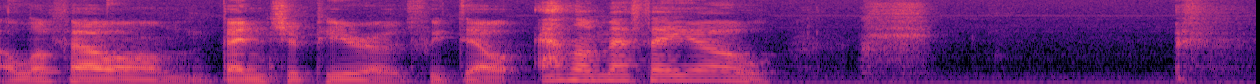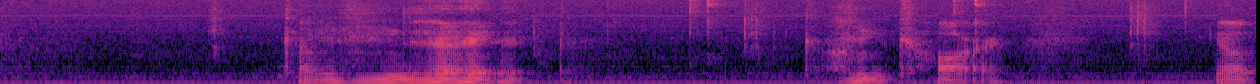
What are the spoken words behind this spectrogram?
I love how um Ben Shapiro tweeted out LMFAO. Come, come car. Yup.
